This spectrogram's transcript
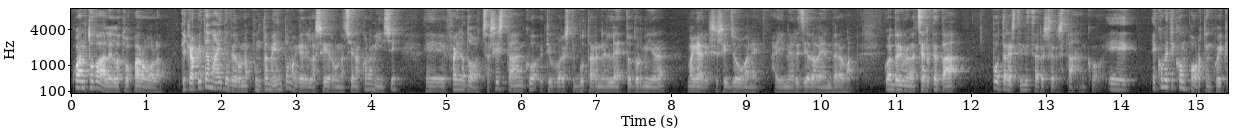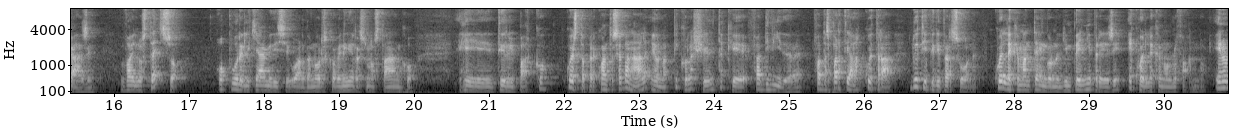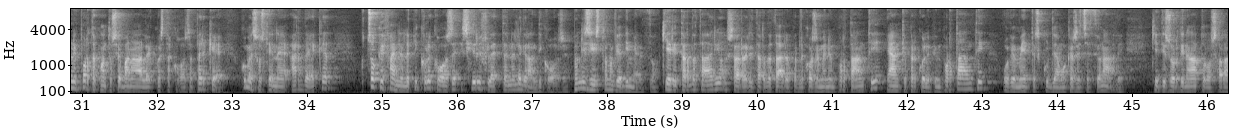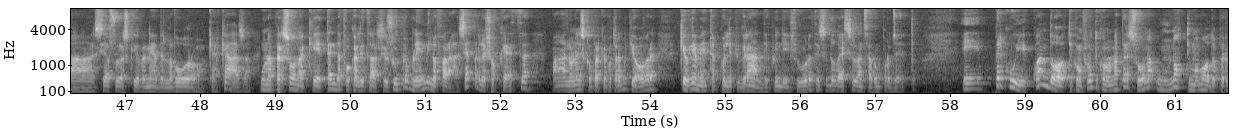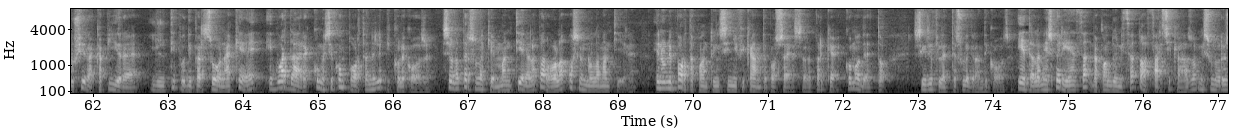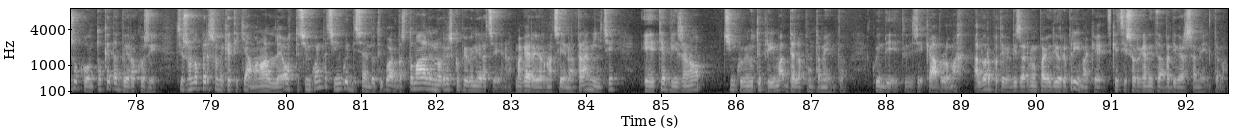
Quanto vale la tua parola? Ti capita mai di avere un appuntamento, magari la sera, una cena con amici, e fai la doccia, sei stanco e ti vorresti buttare nel letto a dormire? Magari se sei giovane hai energia da vendere, ma quando arrivi a una certa età potresti iniziare a essere stanco. E, e come ti comporti in quei casi? Vai lo stesso? Oppure li chiami e dici guarda non riesco a venire, sono stanco e tiri il pacco? Questo, per quanto sia banale, è una piccola scelta che fa dividere, fa da spartiacque tra due tipi di persone, quelle che mantengono gli impegni presi e quelle che non lo fanno. E non importa quanto sia banale questa cosa, perché, come sostiene Harvecker, ciò che fai nelle piccole cose si riflette nelle grandi cose. Non esistono via di mezzo. Chi è ritardatario sarà ritardatario per le cose meno importanti e anche per quelle più importanti, ovviamente escludiamo casi eccezionali. Chi è disordinato lo sarà sia sulla scrivania del lavoro che a casa. Una persona che tende a focalizzarsi sui problemi lo farà sia per le sciocchezze, ma non esco perché potrebbe piovere, che ovviamente a quelle più grandi, quindi figurati se dovesse lanciare un progetto. E per cui quando ti confronti con una persona, un ottimo modo per riuscire a capire il tipo di persona che è è guardare come si comporta nelle piccole cose. Se è una persona che mantiene la parola o se non la mantiene. E non importa quanto insignificante possa essere, perché, come ho detto, si riflette sulle grandi cose. E dalla mia esperienza, da quando ho iniziato a farci caso, mi sono reso conto che è davvero così. Ci sono persone che ti chiamano alle 8.55 dicendoti guarda sto male, non riesco più a venire a cena. Magari era una cena tra amici e ti avvisano 5 minuti prima dell'appuntamento. Quindi tu dici cavolo, ma allora potevi avvisarmi un paio di ore prima che, che ci si organizzava diversamente, ma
